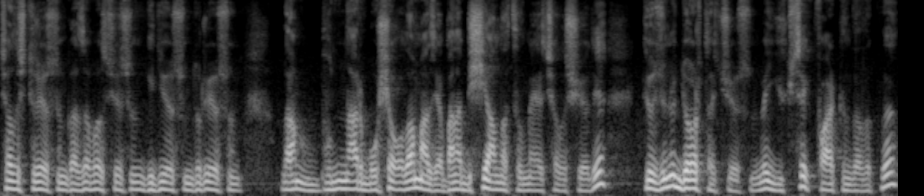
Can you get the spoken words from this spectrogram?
çalıştırıyorsun, gaza basıyorsun, gidiyorsun, duruyorsun. Lan bunlar boşa olamaz ya, bana bir şey anlatılmaya çalışıyor diye gözünü dört açıyorsun ve yüksek farkındalıklı,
